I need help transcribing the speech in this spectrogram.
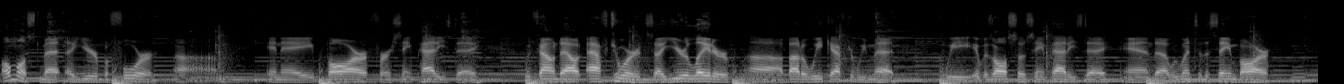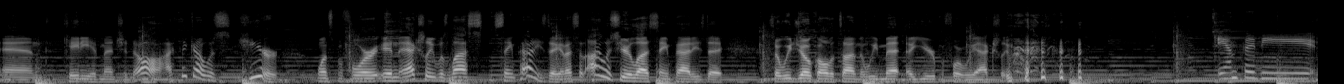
almost met a year before um, in a bar for St. Patty's Day. We found out afterwards, a year later, uh, about a week after we met, we it was also St. Patty's Day, and uh, we went to the same bar. And Katie had mentioned, "Oh, I think I was here once before," and actually it was last St. Patty's Day. And I said, "I was here last St. Patty's Day." So we joke all the time that we met a year before we actually met. Anthony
